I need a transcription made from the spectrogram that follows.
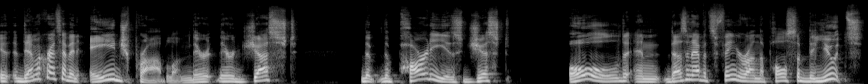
It, Democrats have an age problem. They're, they're just, the, the party is just old and doesn't have its finger on the pulse of the Utes.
